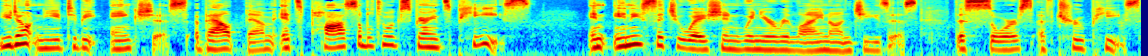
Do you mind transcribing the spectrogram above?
you don't need to be anxious about them. It's possible to experience peace in any situation when you're relying on Jesus the source of true peace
